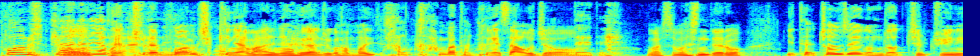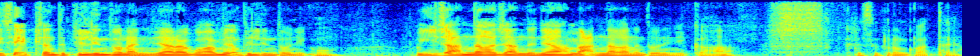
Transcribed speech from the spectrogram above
포함시켜야 어, 되느냐 말아야 대출에 되느냐. 포함시키냐 마느냐 해가지고 한번 한 한바탕 크게 싸우죠. 어. 네네. 말씀하신 대로 이 대- 전세금도 집주인이 세입자한테 빌린 돈 아니냐라고 하면 빌린 돈이고 뭐 이자 안 나가지 않느냐 하면 안 나가는 돈이니까 그래서 그런 것 같아요.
